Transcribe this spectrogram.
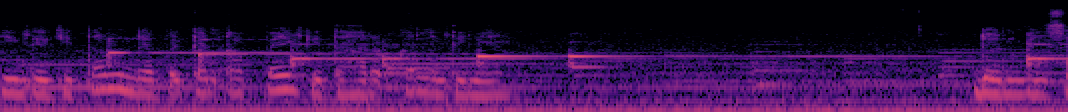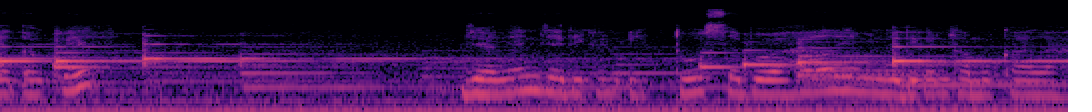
hingga kita mendapatkan apa yang kita harapkan nantinya. Don't be sad, oke? Okay? Jangan jadikan itu sebuah hal yang menjadikan kamu kalah.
